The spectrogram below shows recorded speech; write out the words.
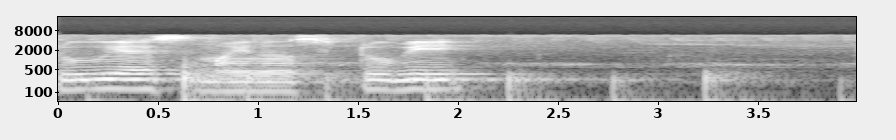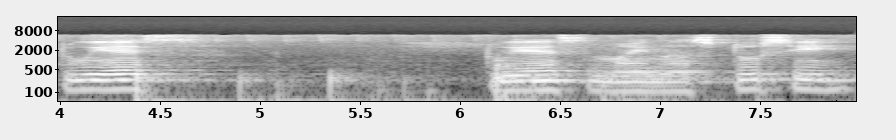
two S minus two B two S two S minus two C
